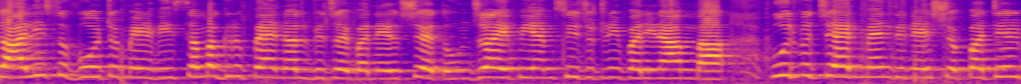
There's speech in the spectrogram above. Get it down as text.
ચાલીસ વોટ મેળવી સમગ્ર પેનલ વિજય બનેલ છે. તો ઊંઝા એપીએમસી ચૂંટણી પરિણામમાં પૂર્વ ચેરમેન દિનેશ પટેલ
